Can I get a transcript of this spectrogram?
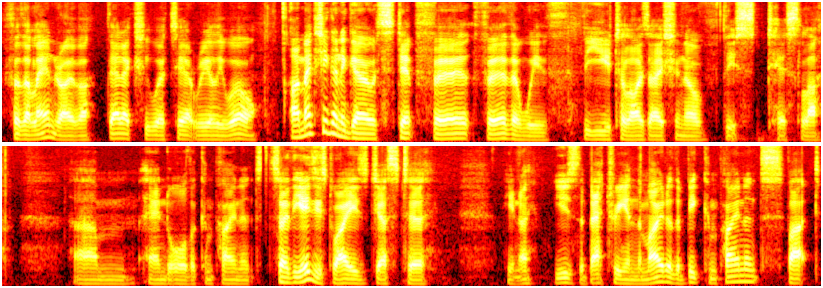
for the Land Rover. That actually works out really well. I'm actually going to go a step fur further with the utilisation of this Tesla um, and all the components. So the easiest way is just to, you know, use the battery and the motor, the big components. But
